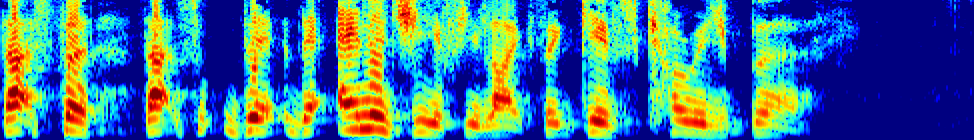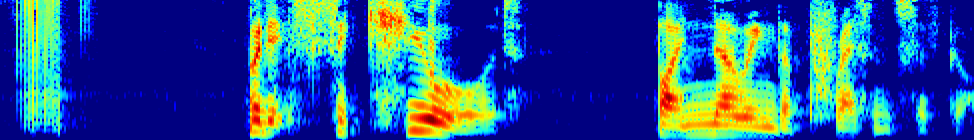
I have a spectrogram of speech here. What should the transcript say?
That's the, that's the, the energy, if you like, that gives courage birth but it's secured by knowing the presence of God.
